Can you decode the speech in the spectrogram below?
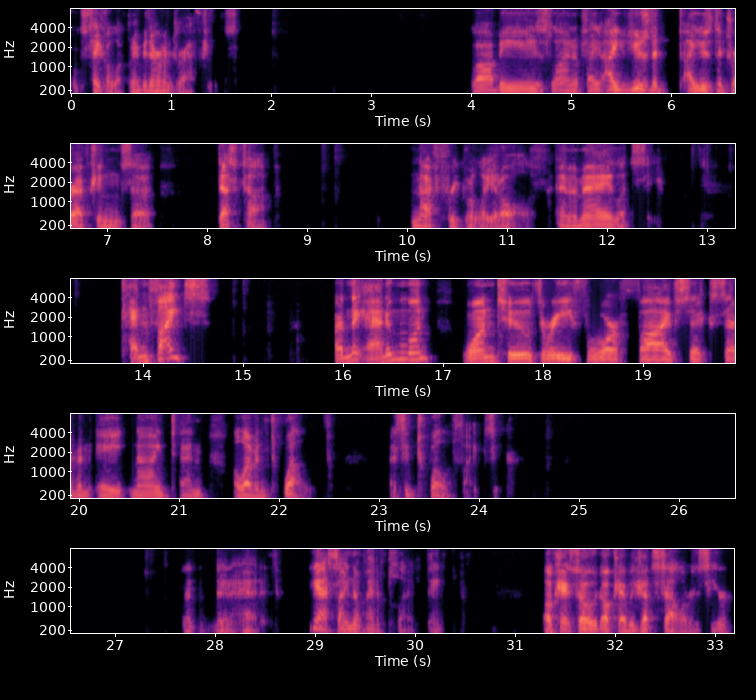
Let's take a look. Maybe they're on DraftKings. Lobbies, lineups. I, I use the I use the DraftKings uh, desktop not frequently at all. MMA, let's see. 10 fights? Aren't they adding one? 1, 2, 3, 4, 5, 6, 7, 8, 9, 10, 11, 12. I see 12 fights here. They're going to add it. Yes, I know how to play. Thank you. Okay, so, okay, we got salaries here.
